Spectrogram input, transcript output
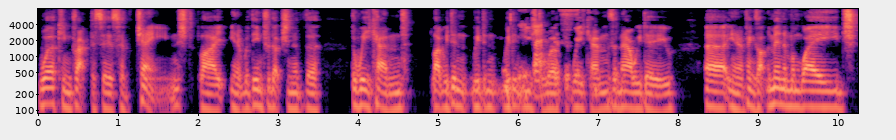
working practices have changed, like you know, with the introduction of the the weekend, like we didn't we didn't we didn't yes. used to work at weekends, and now we do. Uh, you know, things like the minimum wage,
